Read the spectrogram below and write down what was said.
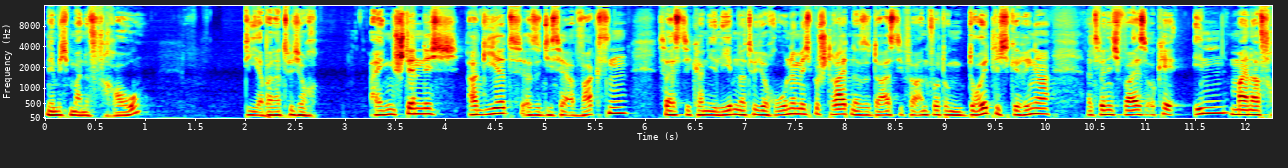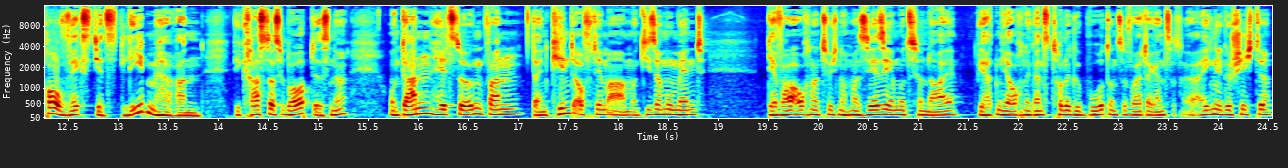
Nämlich meine Frau, die aber natürlich auch eigenständig agiert, also die ist ja erwachsen. Das heißt, sie kann ihr Leben natürlich auch ohne mich bestreiten. Also da ist die Verantwortung deutlich geringer, als wenn ich weiß, okay, in meiner Frau wächst jetzt Leben heran. Wie krass das überhaupt ist, ne? Und dann hältst du irgendwann dein Kind auf dem Arm. Und dieser Moment, der war auch natürlich nochmal sehr, sehr emotional. Wir hatten ja auch eine ganz tolle Geburt und so weiter, ganz eigene Geschichte.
